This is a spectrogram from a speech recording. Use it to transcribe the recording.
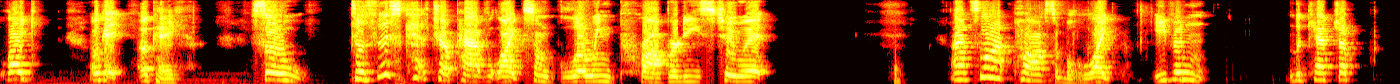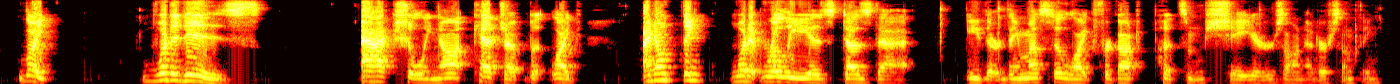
like, okay, okay. So, does this ketchup have like some glowing properties to it? That's not possible. Like, even the ketchup, like, what it is, actually, not ketchup, but like, I don't think what it really is does that either. They must have, like, forgot to put some shaders on it or something.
